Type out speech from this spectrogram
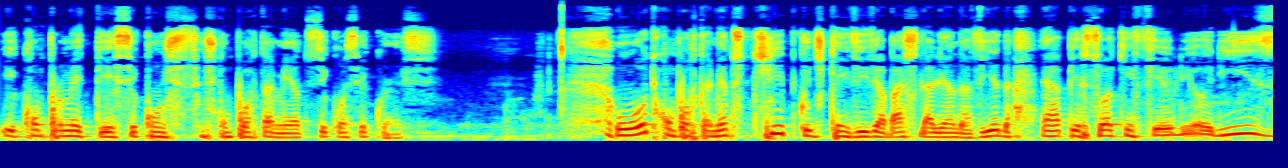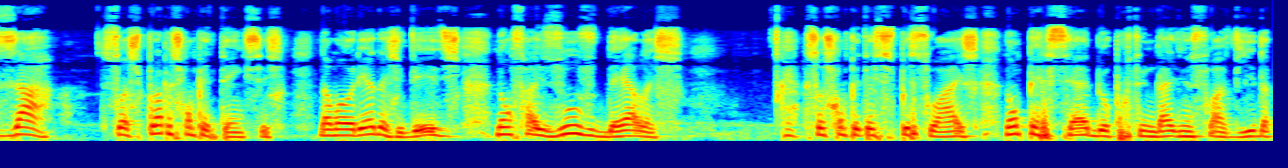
e comprometer-se com os seus comportamentos e consequências. Um outro comportamento típico de quem vive abaixo da linha da vida é a pessoa que inferioriza suas próprias competências. Na maioria das vezes, não faz uso delas, suas competências pessoais, não percebe oportunidades em sua vida,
